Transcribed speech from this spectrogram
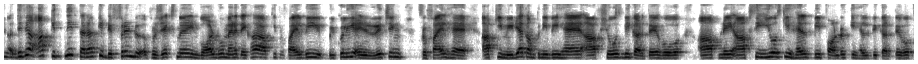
hmm. दिव्या आप कितनी तरह की डिफरेंट प्रोजेक्ट्स में इन्वॉल्व हो? मैंने देखा आपकी प्रोफ़ाइल भी बिल्कुल ही एनरिचिंग प्रोफ़ाइल है। आपकी मीडिया कंपनी भी है आप शोज़ भी करते हो आपने आप सीईओ की हेल्प भी फाउंडर की हेल्प भी करते हो।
